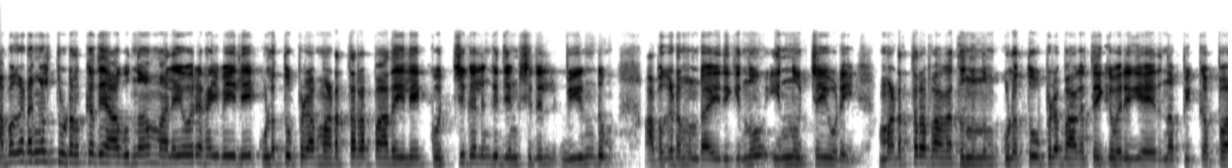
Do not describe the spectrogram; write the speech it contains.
അപകടങ്ങൾ തുടർക്കഥയാകുന്ന മലയോര ഹൈവേയിലെ കുളത്തൂപ്പുഴ മടത്തറ പാതയിലെ കൊച്ചുകലുങ്ക് ജംഗ്ഷനിൽ വീണ്ടും അപകടമുണ്ടായിരിക്കുന്നു. ഇന്ന് ഉച്ചയോടെ മടത്തറ ഭാഗത്തു നിന്നും കുളത്തൂപ്പുഴ ഭാഗത്തേക്ക് വരികയായിരുന്ന പിക്കപ്പ്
